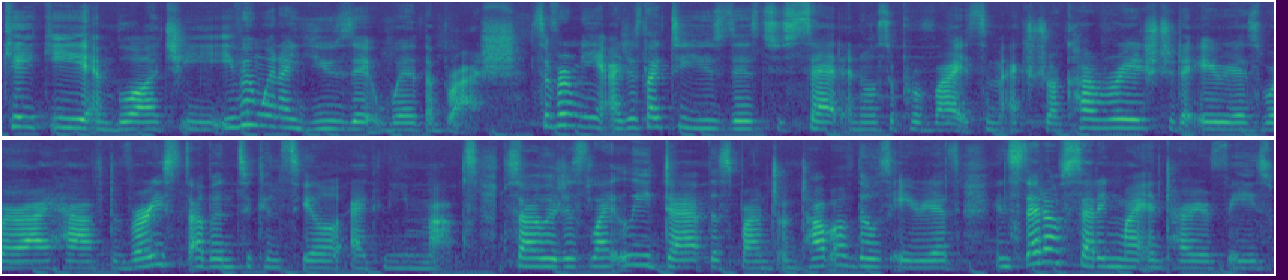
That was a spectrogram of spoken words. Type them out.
cakey and blotchy even when I use it with a brush. So for me, I just like to use this to set and also provide some extra coverage to the areas where I have the very stubborn to conceal acne marks. So I will just lightly dab the sponge on top of those areas instead of setting my entire face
